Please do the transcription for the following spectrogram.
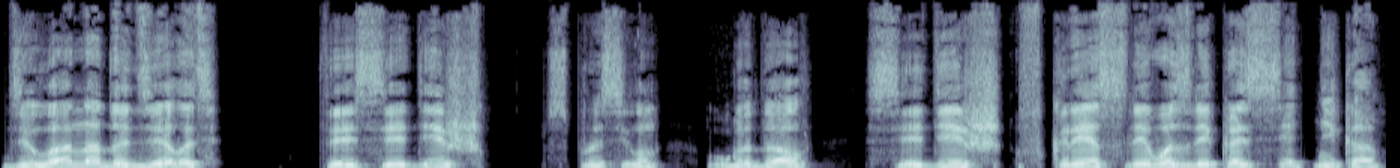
Дела надо делать. Ты сидишь, — спросил он. Угадал. Сидишь в кресле возле кассетника.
